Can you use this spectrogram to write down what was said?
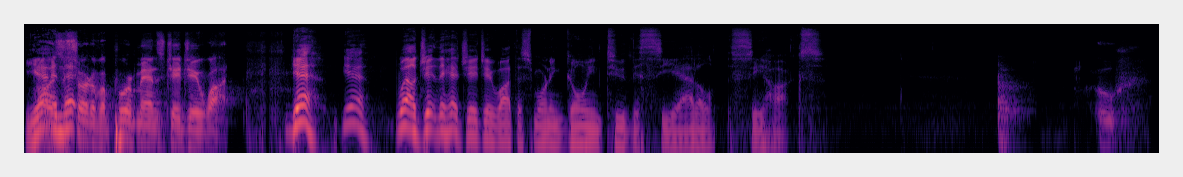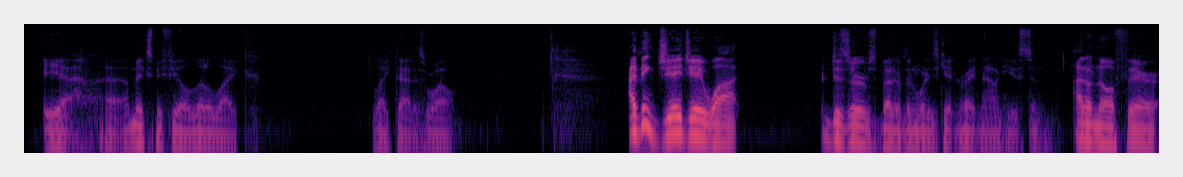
yeah, well, and it's that, sort of a poor man's J.J. Watt. yeah, yeah. Well, J- they had J.J. Watt this morning going to the Seattle Seahawks. Ooh. Yeah, uh, it makes me feel a little like like that as well. I think J.J. Watt deserves better than what he's getting right now in Houston. I don't know if they're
